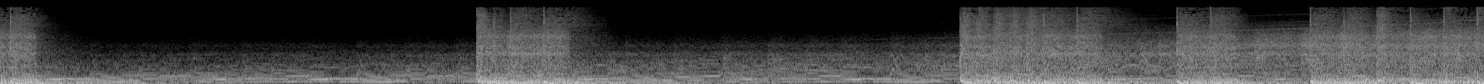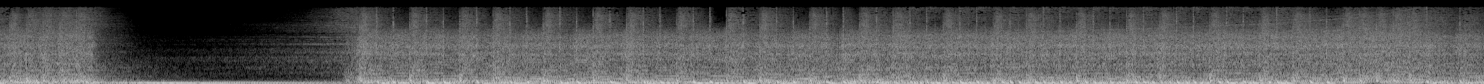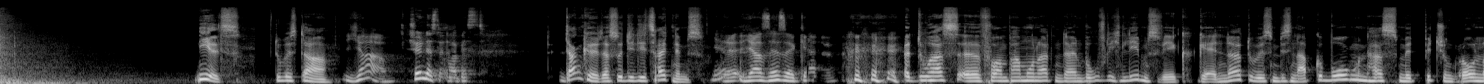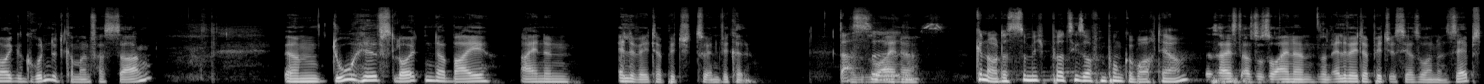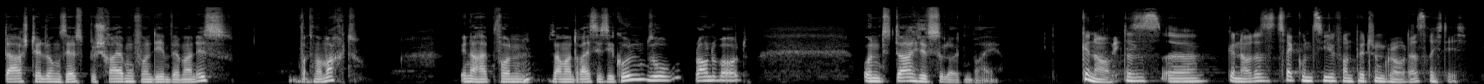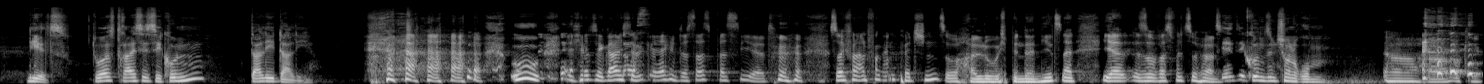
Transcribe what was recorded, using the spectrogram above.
Nils, du bist da. Ja. Schön, dass du da bist. Danke, dass du dir die Zeit nimmst. Ja, ja sehr, sehr gerne. du hast äh, vor ein paar Monaten deinen beruflichen Lebensweg geändert. Du bist ein bisschen abgebogen und hast mit Pitch and Grow neu gegründet, kann man fast sagen. Ähm, du hilfst Leuten dabei, einen Elevator Pitch zu entwickeln. Das also so eine. Genau, das ist ziemlich präzise auf den Punkt gebracht, ja. Das heißt also, so eine, so ein Elevator Pitch ist ja so eine Selbstdarstellung, Selbstbeschreibung von dem, wer man ist, was man macht. Innerhalb von, mhm. sagen wir, 30 Sekunden, so roundabout. Und da hilfst du Leuten bei. Genau, das ist, äh, genau, das ist Zweck und Ziel von Pitch and Grow, das ist richtig. Nils, du hast 30 Sekunden, Dalli Dalli. uh, ich hätte gar nicht damit gerechnet, dass das passiert. Soll ich von Anfang an pitchen? So, hallo, ich bin der Nils. Nein, ja, also was willst du hören? Zehn Sekunden sind schon rum. Aha, okay.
